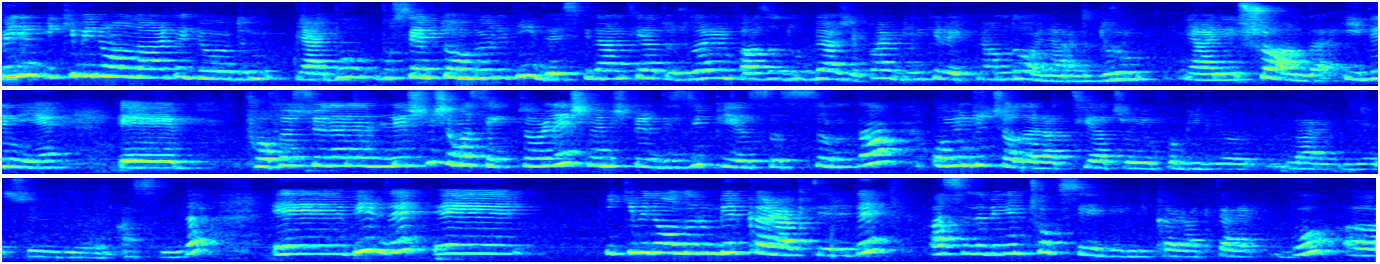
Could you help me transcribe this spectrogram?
benim 2010'larda gördüm, yani bu, bu semptom böyle değil de eskiden tiyatrocular en fazla dublaj yapar, bir iki reklamda oynardı. Durum yani şu anda iyiden iyiye e, profesyonelleşmiş ama sektörleşmemiş bir dizi piyasasından oyuncu çalarak tiyatro yapabiliyorlar diye söylüyorum aslında. E, bir de e, 2010'ların bir karakteri de aslında benim çok sevdiğim bir karakter bu. E,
